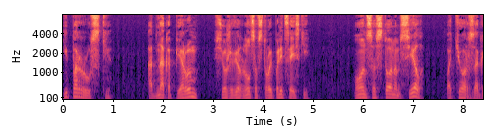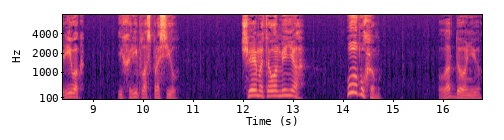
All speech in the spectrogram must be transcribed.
и по-русски. Однако первым все же вернулся в строй полицейский. Он со стоном сел, потер загривок и хрипло спросил. «Чем это он меня? Обухом?» «Ладонью,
